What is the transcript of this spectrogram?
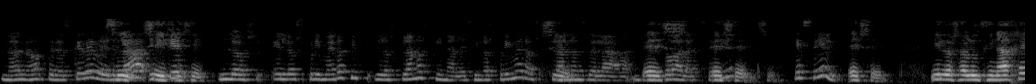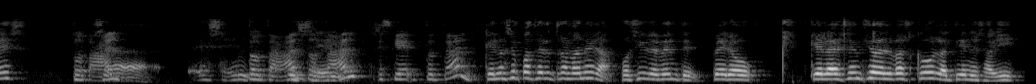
No, no, pero es que de verdad, sí, es que sí. Los, en los primeros y los planos finales y los primeros planos de, la, de Es, toda la serie es él, sí, es él. es él. Y los alucinajes, Total, o sea, es él. total, es él. total. Es que total. ¿Que no se puede hacer de otra manera? Posiblemente, pero que la esencia del vasco la tienes ahí.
